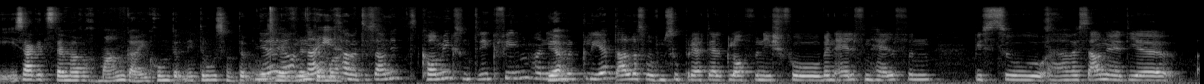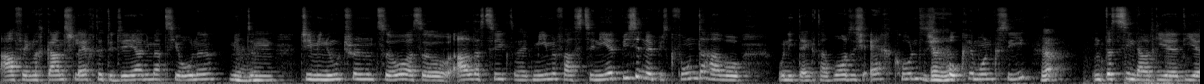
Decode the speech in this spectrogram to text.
ich sage jetzt dem einfach Manga, ich komme dort nicht raus und dort muss Ja, ja. Nein, ich habe das auch nicht. Comics und Trickfilme habe ich Ja. immer geliebt. Alles, was auf dem Super RTL gelaufen ist, von «Wenn Elfen helfen» bis zu, äh, weiß auch nicht, die anfänglich ganz schlechten 3D-Animationen mit Mhm. dem Jimmy Neutron und so. Also all das Zeug, das hat mich immer fasziniert, bis ich dann etwas gefunden habe, wo, wo ich gedacht habe, wow, das ist echt cool, das war Mhm. Pokémon. Gewesen. Ja. Und das sind auch die, die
